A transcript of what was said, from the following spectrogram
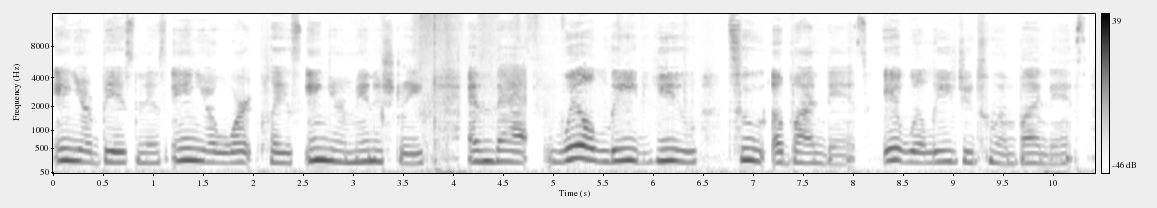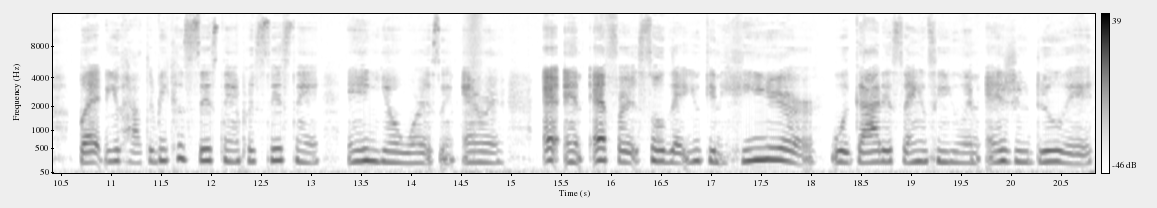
in your business in your workplace in your ministry and that will lead you to abundance. It will lead you to abundance but you have to be consistent persistent in your words and error and effort so that you can hear what God is saying to you. And as you do it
